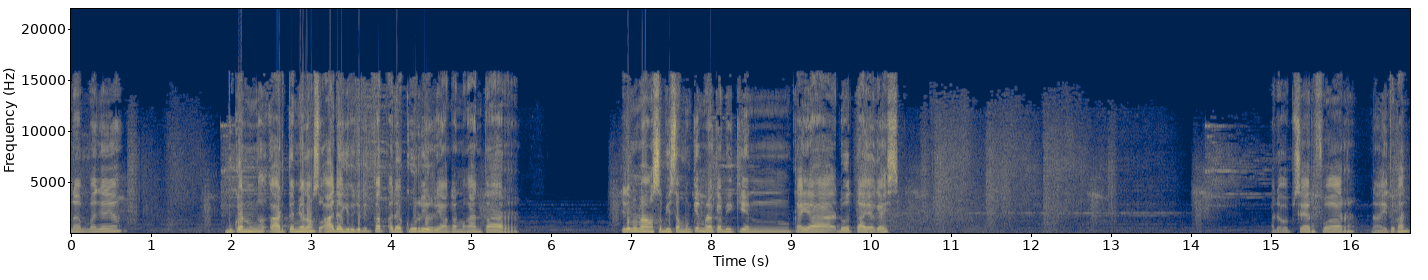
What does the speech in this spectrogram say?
namanya ya bukan itemnya langsung ada gitu jadi tetap ada kurir yang akan mengantar jadi memang sebisa mungkin mereka bikin kayak Dota ya guys ada observer. Nah itu kan.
